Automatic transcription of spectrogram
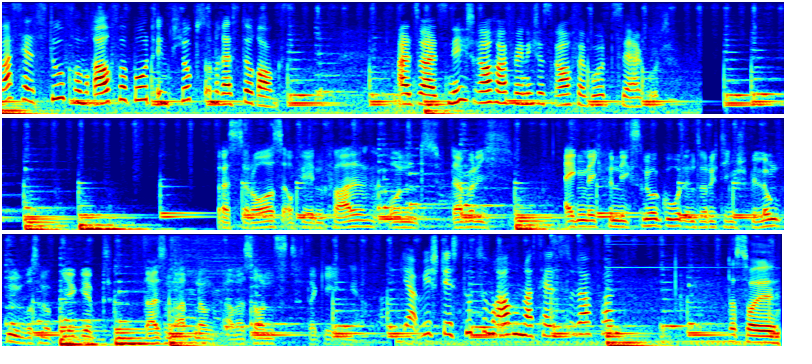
Was hältst du vom Rauchverbot in Clubs und Restaurants? Also als Nichtraucher finde ich das Rauchverbot sehr gut. Restaurants auf jeden Fall. Und da würde ich, eigentlich finde ich es nur gut in so richtigen Spelunken, wo es nur Bier gibt. Da ist in Ordnung, aber sonst dagegen, ja. Ja, wie stehst du zum Rauchen? Was hältst du davon? Das soll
